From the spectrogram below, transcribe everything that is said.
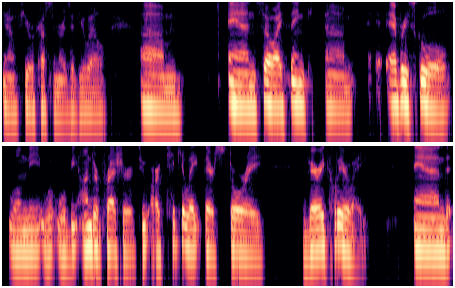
you know, fewer customers, if you will. Um, and so I think um, every school will need will, will be under pressure to articulate their story very clearly. And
